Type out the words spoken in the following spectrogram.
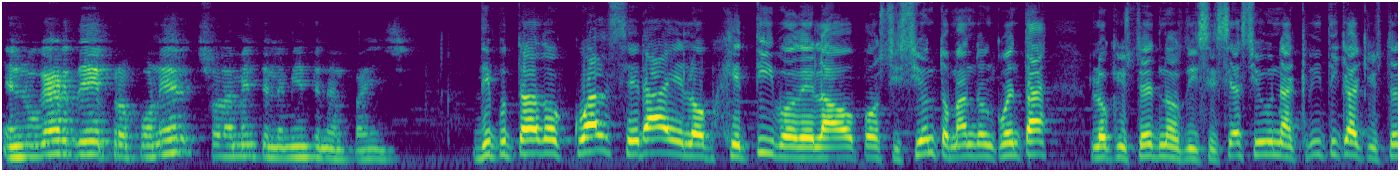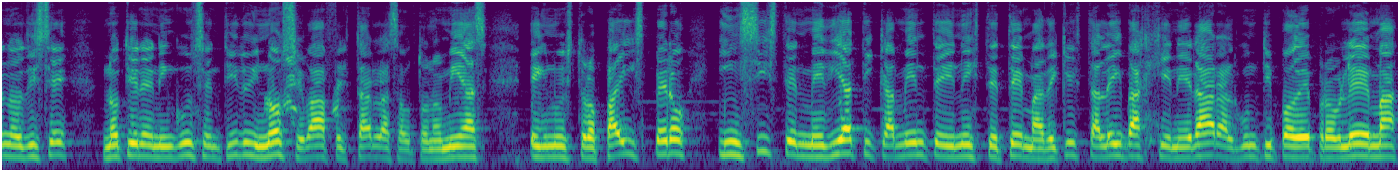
en lugar de proponer, solamente le mienten al país. Diputado, ¿cuál será el objetivo de la oposición tomando en cuenta lo que usted nos dice? Si ha sido una crítica que usted nos dice no tiene ningún sentido y no se va a afectar las autonomías en nuestro país, pero insisten mediáticamente en este tema de que esta ley va a generar algún tipo de problema,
